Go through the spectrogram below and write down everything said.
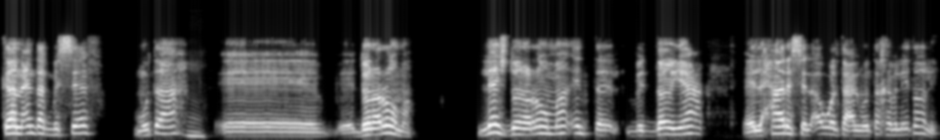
كان عندك بالسيف متاح آه، دوناروما. ليش دوناروما؟ انت بتضيع الحارس الأول تاع المنتخب الإيطالي.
